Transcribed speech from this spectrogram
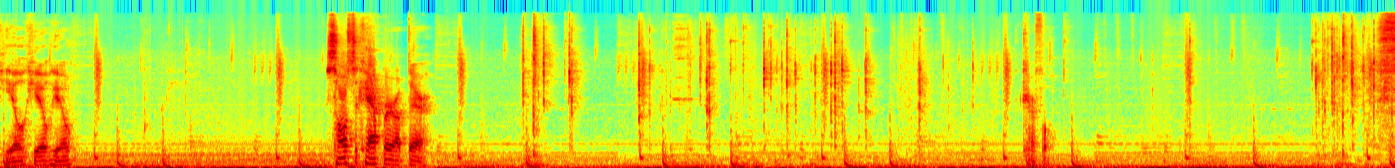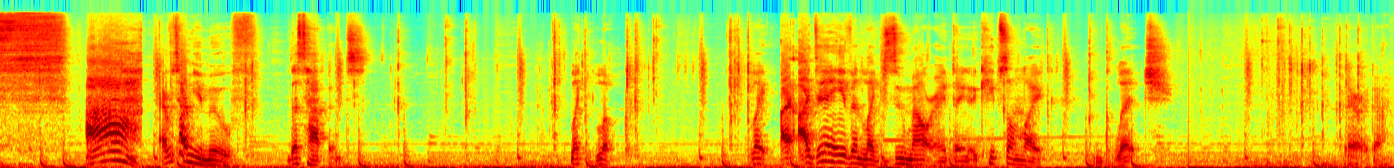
Heal, heal, heal. Salsa capper up there. Careful. Ah! Every time you move, this happens. Like, look. Like, I, I didn't even, like, zoom out or anything. It keeps on, like, glitch. There we go.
